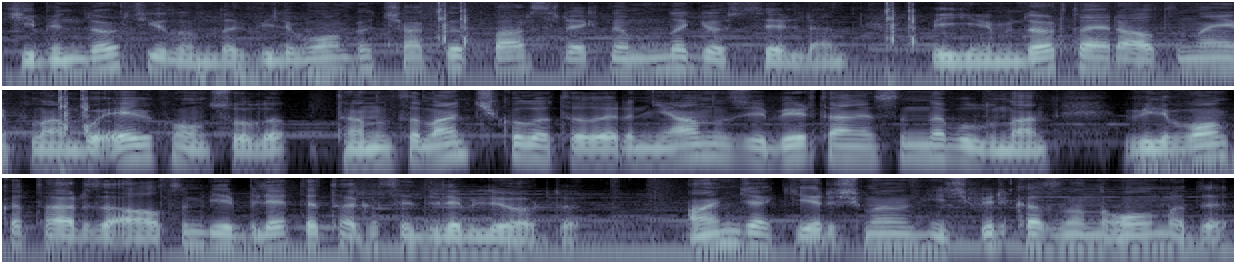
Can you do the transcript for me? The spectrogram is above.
2004 yılında Willy Wonka Chocolate Bars reklamında gösterilen ve 24 ayar altından yapılan bu el konsolu, tanıtılan çikolataların yalnızca bir tanesinde bulunan Willy Wonka tarzı altın bir biletle takas edilebiliyordu. Ancak yarışmanın hiçbir kazananı olmadı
